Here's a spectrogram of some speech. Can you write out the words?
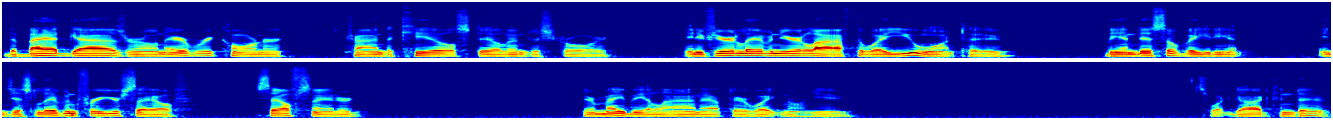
The bad guys are on every corner trying to kill, steal, and destroy. And if you're living your life the way you want to, being disobedient and just living for yourself, self centered, there may be a lion out there waiting on you. It's what God can do.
